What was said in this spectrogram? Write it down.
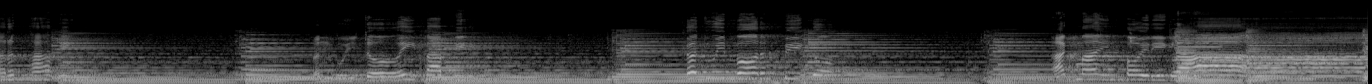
ar y pafi Yn bwydo ei babi Cydwi bod yn bigo Ac mae'n poeri glaw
